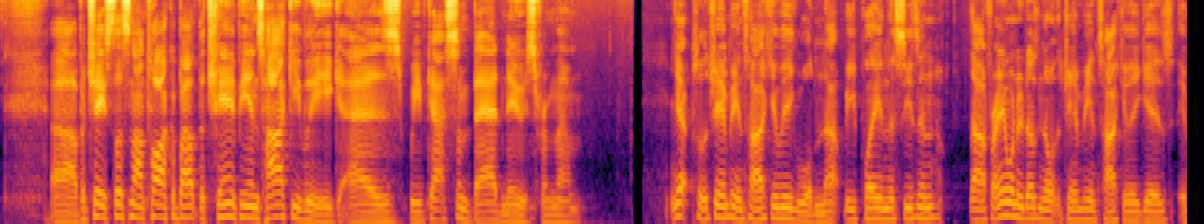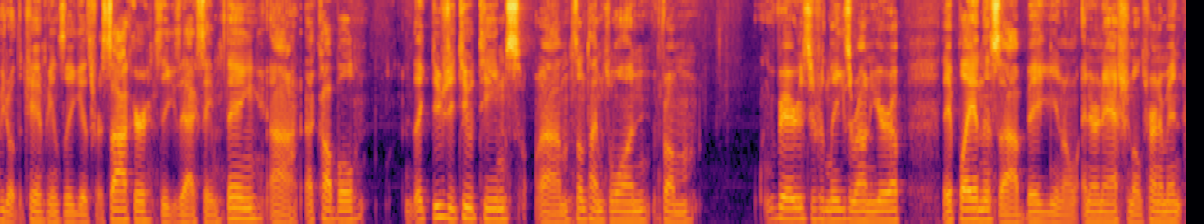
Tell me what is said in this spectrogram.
Uh, but Chase, let's now talk about the Champions Hockey League as we've got some bad news from them. Yep. So the Champions Hockey League will not be playing this season. Uh, for anyone who doesn't know what the Champions Hockey League is, if you know what the Champions League is for soccer, it's the exact same thing. Uh, a couple, like usually two teams, um, sometimes one from various different leagues around Europe. They play in this uh, big, you know, international tournament,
